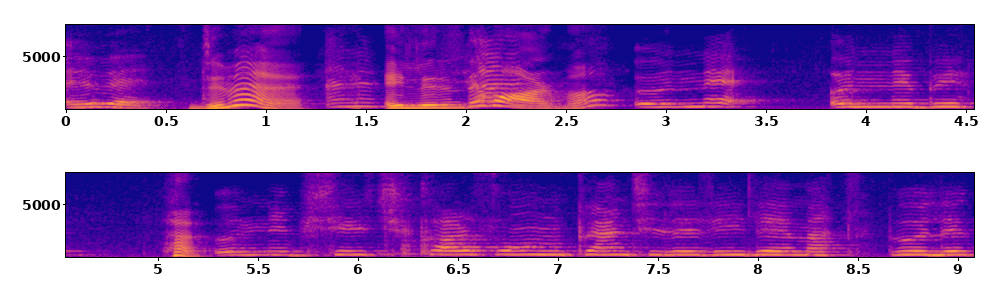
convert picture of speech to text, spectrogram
Evet. Değil mi? Evet. Ellerinde Yani- var mı? Önüne önüne bir Heh. önüne bir şey çıkarsa onu pençeleriyle hemen böyle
